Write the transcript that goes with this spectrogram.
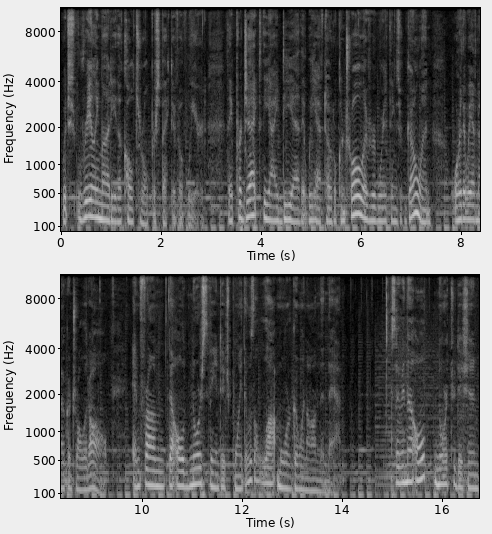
which really muddy the cultural perspective of wyrd. They project the idea that we have total control over where things are going or that we have no control at all. And from the Old Norse vantage point, there was a lot more going on than that. So, in the Old Norse tradition,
